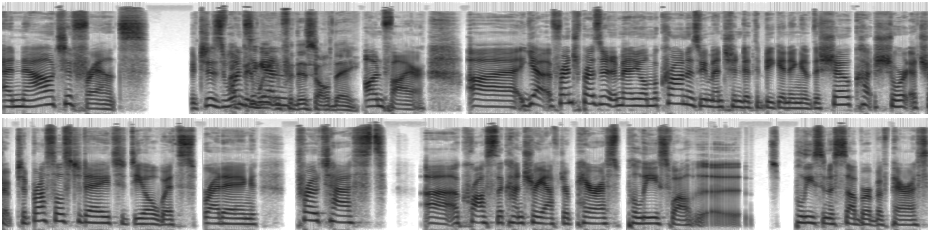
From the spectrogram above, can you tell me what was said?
And now to France which is once again for this all day on fire. Uh, yeah, French President Emmanuel Macron, as we mentioned at the beginning of the show, cut short a trip to Brussels today to deal with spreading protests uh, across the country after Paris police, well, uh, police in a suburb of Paris,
